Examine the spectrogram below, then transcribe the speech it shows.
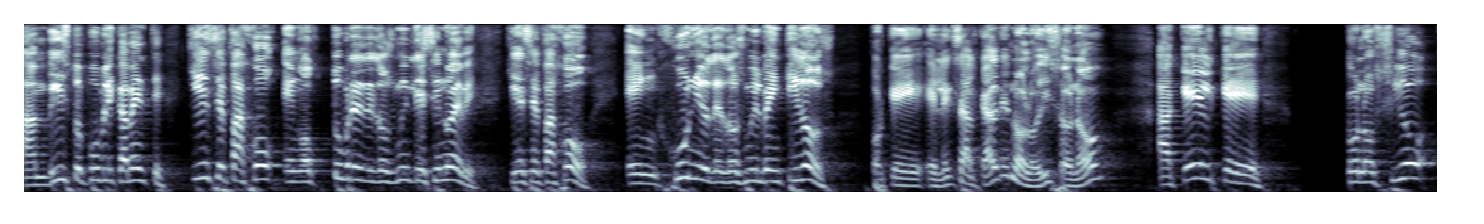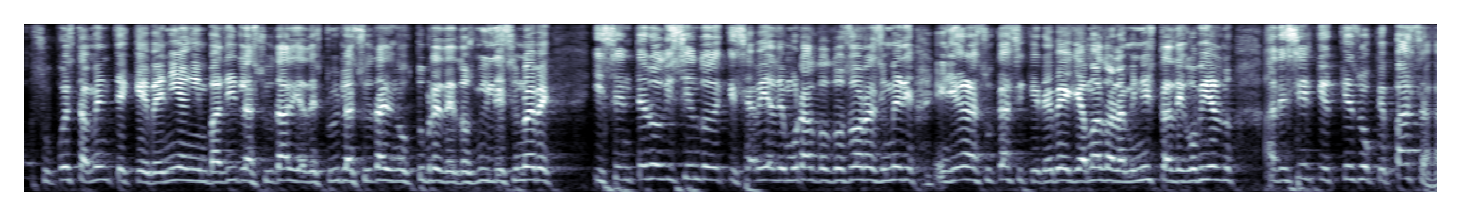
han visto públicamente quién se fajó en octubre de 2019, quién se fajó en junio de 2022, porque el exalcalde no lo hizo, ¿no? Aquel que conoció supuestamente que venían a invadir la ciudad y a destruir la ciudad en octubre de 2019 y se enteró diciendo de que se había demorado dos horas y media en llegar a su casa y que le había llamado a la ministra de gobierno a decir que qué es lo que pasa.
